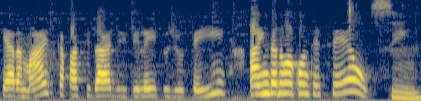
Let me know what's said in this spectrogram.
que era mais capacidade de leitos de UTI, ainda não aconteceu. Sim.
